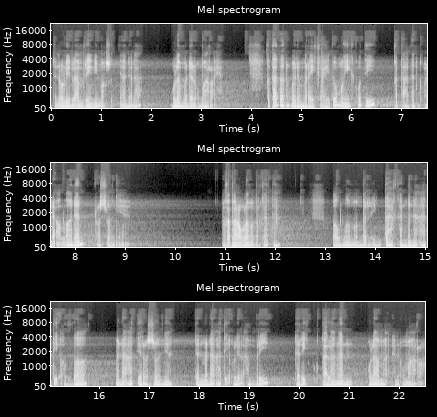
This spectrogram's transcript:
Dan ulil amri ini maksudnya adalah ulama dan umara ya. Ketaatan kepada mereka itu mengikuti ketaatan kepada Allah dan Rasulnya. Maka para ulama berkata, Allah memerintahkan menaati Allah, menaati Rasulnya, dan menaati ulil amri dari kalangan ulama dan umara.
